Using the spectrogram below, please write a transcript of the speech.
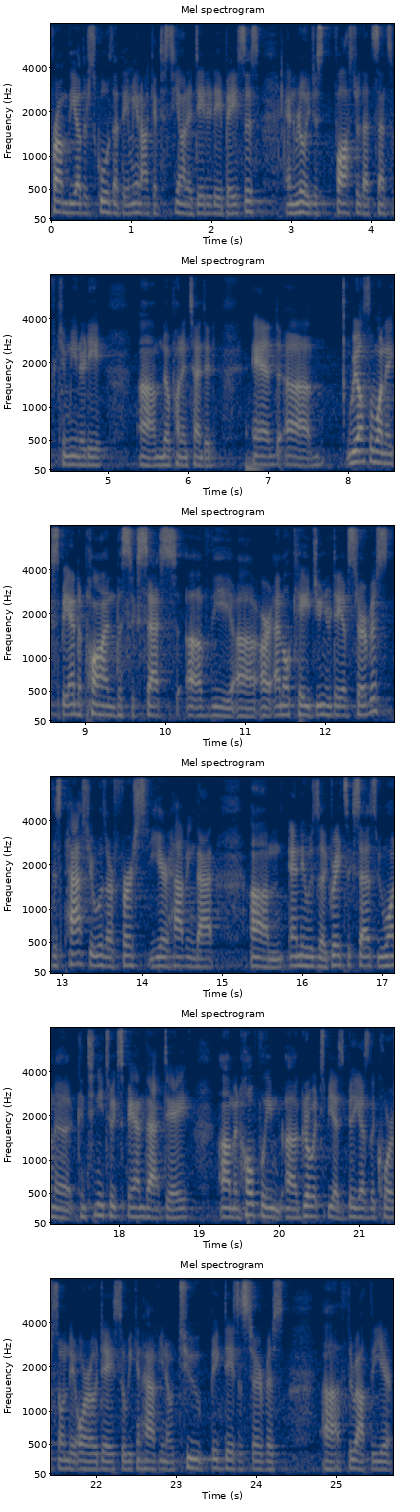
from the other schools that they may not get to see on a day-to-day basis, and really just foster that sense of community, um, no pun intended. And um, we also want to expand upon the success of the uh, our MLK Junior Day of Service. This past year was our first year having that, um, and it was a great success. We want to continue to expand that day um, and hopefully uh, grow it to be as big as the Corazon de Oro Day, so we can have you know two big days of service uh, throughout the year.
